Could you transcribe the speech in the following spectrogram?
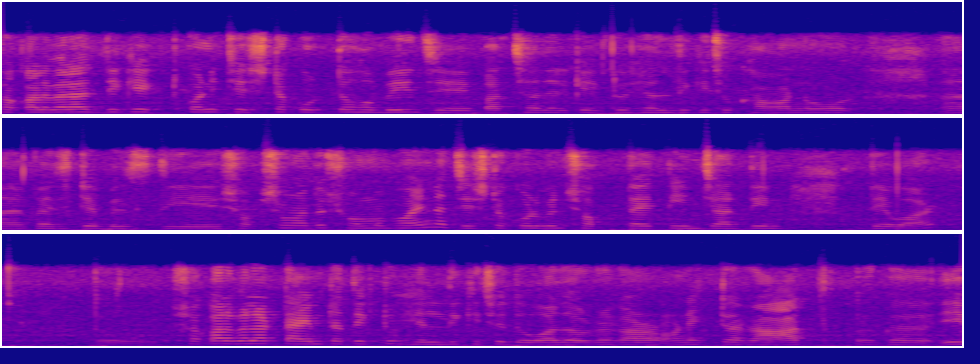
সকালবেলার দিকে একটুখানি চেষ্টা করতে হবে যে বাচ্চাদেরকে একটু হেলদি কিছু খাওয়ানোর ভেজিটেবলস দিয়ে। সবসময় তো সম্ভব হয় না, চেষ্টা করবেন সপ্তাহে তিন, চার দিন দেওয়ার। তো সকালবেলার টাইমটাতে একটু হেলদি কিছু দেওয়া দরকার, কারণ অনেকটা রাত এ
